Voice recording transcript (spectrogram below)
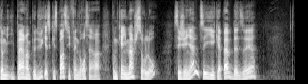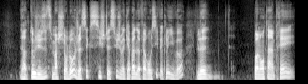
comme il perd un peu de vue, qu'est-ce qui se passe? Il fait une grosse erreur. Comme quand il marche sur l'eau, c'est génial. Il est capable de dire toi, Jésus, tu marches sur l'eau, je sais que si je te suis, je vais être capable de le faire aussi. Fait que là, il va. Puis là, pas longtemps après,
